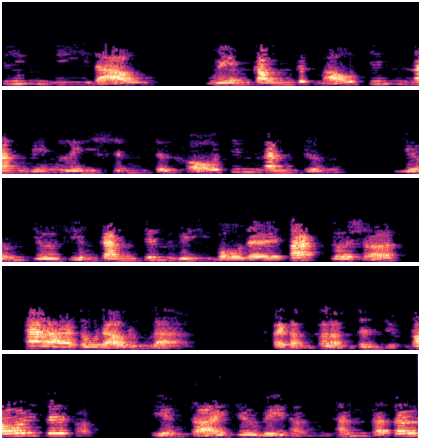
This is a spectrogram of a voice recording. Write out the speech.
tiến di đạo. Nguyên công đức mẫu chính năng viễn ly sinh tử khổ chính năng trưởng. Dưỡng chư thiện căn chính vi bồ đề tác cơ sở. Ha, tu đạo đúng là phải cần có lòng tin tuyệt đối tế Phật. Hiện tại chư vị thần thánh đã tới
